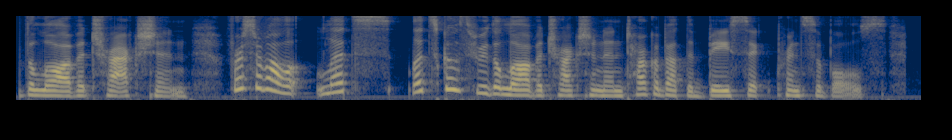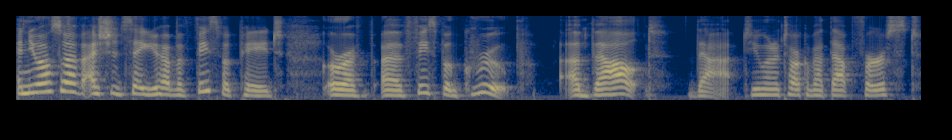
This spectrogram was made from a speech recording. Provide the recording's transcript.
the law of attraction. First of all, let's let's go through the law of attraction and talk about the basic principles. And you also have I should say you have a Facebook page or a, a Facebook group about that. Do you want to talk about that first?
